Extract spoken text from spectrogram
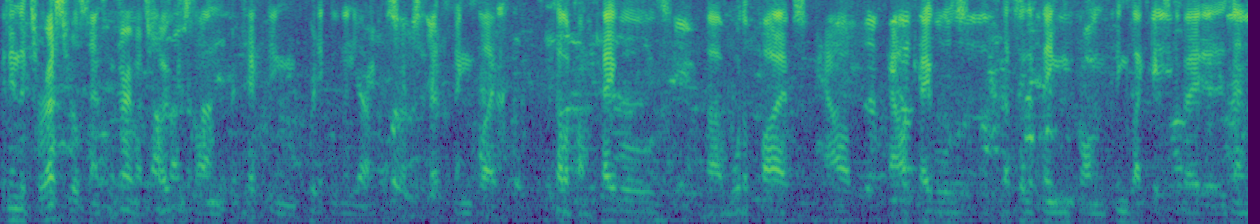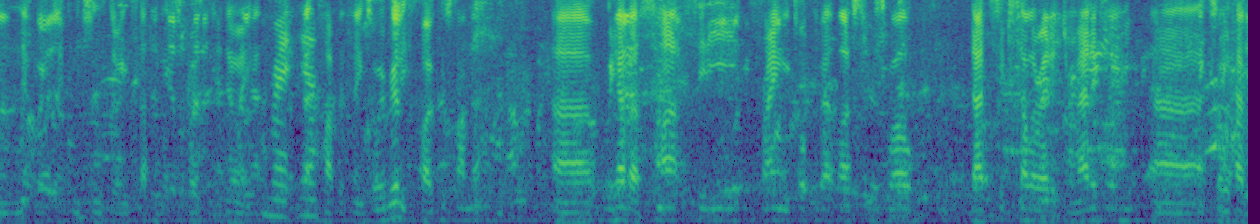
But in the terrestrial sense, we're very much focused on protecting critical linear infrastructure. That's things like telecom cables, uh, water pipes, power power cables, that sort of thing, from things like excavators and network technicians doing stuff they're not supposed to be doing. That, right yeah that type of thing. So we're really focused on that. Uh, we have a smart city frame we talked about last year as well. That's accelerated dramatically. Uh, so we'll have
